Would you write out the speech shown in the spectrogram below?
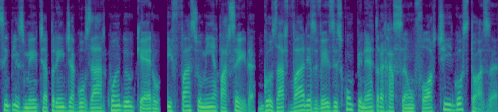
Simplesmente aprende a gozar quando eu quero, e faço minha parceira gozar várias vezes com penetração forte e gostosa.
